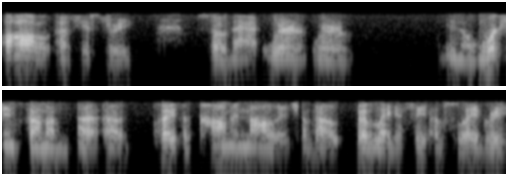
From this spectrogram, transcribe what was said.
all of history, so that we're we're you know working from a, a, a place of common knowledge about the legacy of slavery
